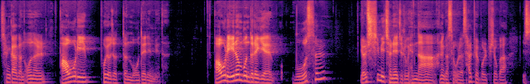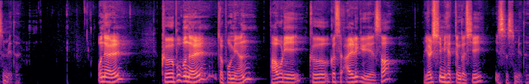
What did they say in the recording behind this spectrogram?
생각은 오늘 바울이 보여줬던 모델입니다. 바울이 이런 분들에게 무엇을 열심히 전해주려고 했나 하는 것을 우리가 살펴볼 필요가 있습니다. 오늘 그 부분을 보면 바울이 그것을 알리기 위해서 열심히 했던 것이 있었습니다.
